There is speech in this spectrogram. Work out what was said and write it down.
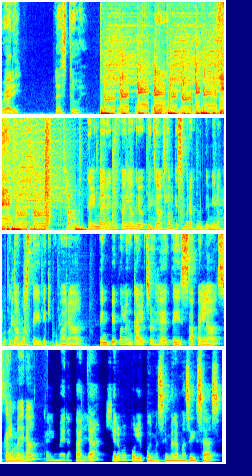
ready? Let's do it. Καλημέρα, είμαι η Θάλια Ανδρέου από την Justin και σήμερα έχουμε την τιμή να έχουμε κοντά μας τη Βίκη Κουβαρά, την People and Culture Head της Απελάς. Καλημέρα. Καλημέρα Θάλια. Χαίρομαι πολύ που είμαι σήμερα μαζί σας.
